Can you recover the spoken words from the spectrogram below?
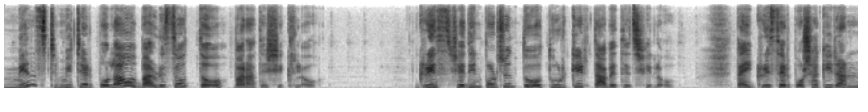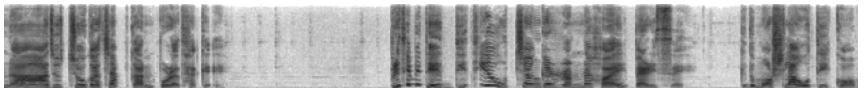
মিন্সড মিটের পোলাও বা রিসোত্তো বানাতে শিখল। গ্রিস সেদিন পর্যন্ত তুর্কির তাবেতে ছিল। তাই গ্রিসের পোশাকি রান্না আজও চোগা চাপকান পড়ে থাকে। পৃথিবীতে দ্বিতীয় উচ্চাঙ্গের রান্না হয় প্যারিসে, কিন্তু মশলা অতি কম,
